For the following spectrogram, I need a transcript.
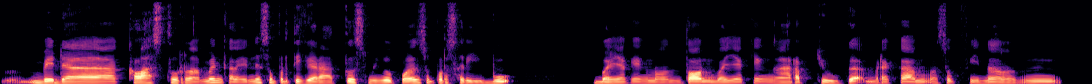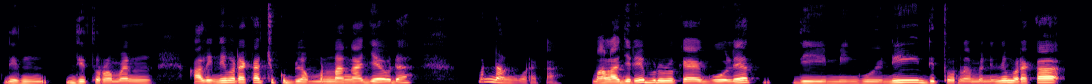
beda kelas turnamen kali ini super 300 minggu kemarin super 1000 banyak yang nonton banyak yang ngarep juga mereka masuk final. Di, di turnamen kali ini mereka cukup bilang menang aja udah menang mereka. Malah jadi baru kayak gue lihat di minggu ini di turnamen ini mereka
